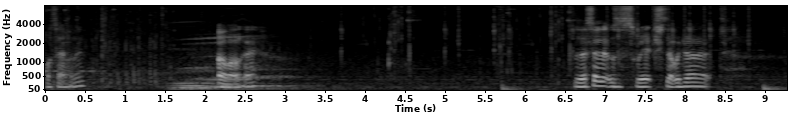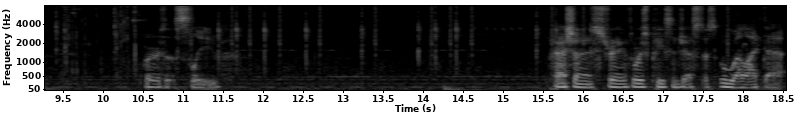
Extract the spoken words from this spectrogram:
what's happening? Oh, okay. Did I say that was a switch that we got? Or is it sleeve? Passion and strength. Where's peace and justice? Ooh, I like that.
